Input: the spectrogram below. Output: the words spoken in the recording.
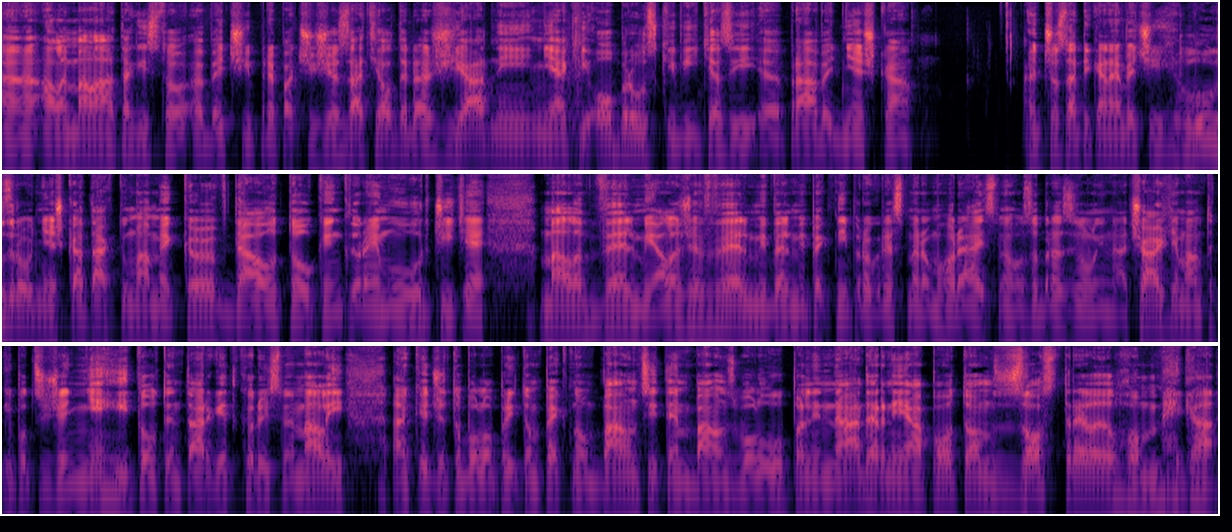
ale mala takisto väčší prepad. Čiže zatiaľ teda žiadny nejaký obrovský výťazí e, práve dneška čo sa týka najväčších loserov dneška, tak tu máme Curve DAO token, ktorému určite mal veľmi, ale že veľmi, veľmi pekný progres smerom hore, aj sme ho zobrazili na čarte. Mám taký pocit, že nehytol ten target, ktorý sme mali, a keďže to bolo pri tom peknom bouncy, ten bounce bol úplne nádherný a potom zostrelil ho mega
